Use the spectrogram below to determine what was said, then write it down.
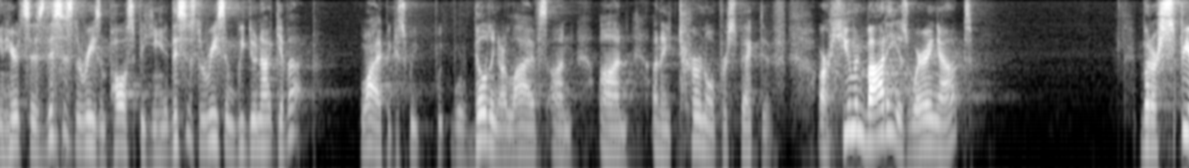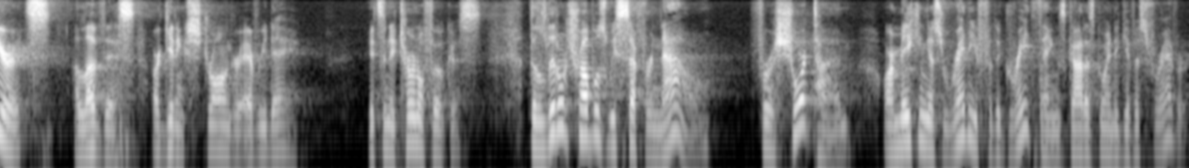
And here it says, This is the reason, Paul speaking here, this is the reason we do not give up. Why? Because we, we're building our lives on, on, on an eternal perspective. Our human body is wearing out, but our spirits, I love this, are getting stronger every day. It's an eternal focus. The little troubles we suffer now for a short time are making us ready for the great things God is going to give us forever.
